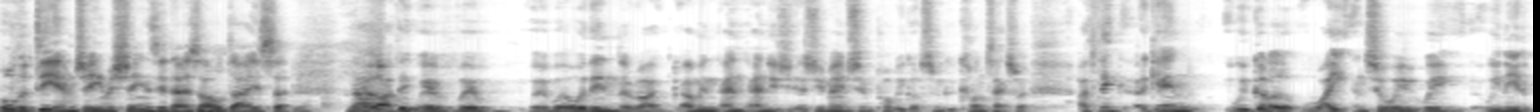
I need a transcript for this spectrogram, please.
all the DMG machines in those old Mm. days. So, no, I think we're we're we're well within the right. I mean, and and as you- as you mentioned, probably got some good contacts. But I think again, we've got to wait until we we we need a,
